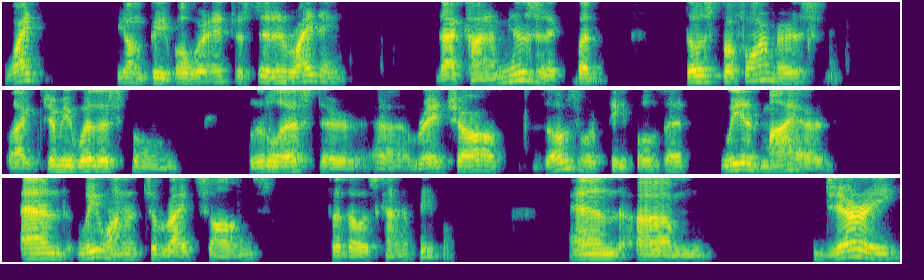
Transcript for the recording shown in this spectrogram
white young people were interested in writing that kind of music. But those performers, like Jimmy Witherspoon, Little Esther, uh, Ray Charles, those were people that we admired, and we wanted to write songs for those kind of people. And um, Jerry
